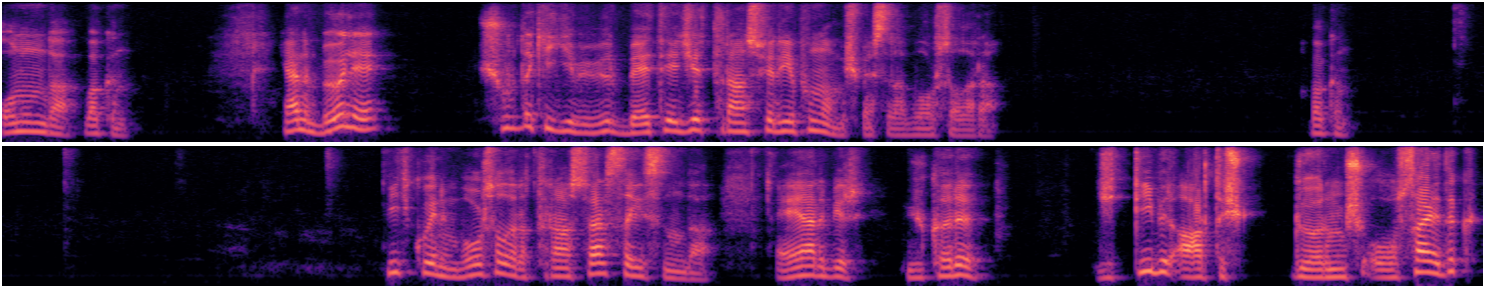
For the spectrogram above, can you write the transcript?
10'unda bakın. Yani böyle şuradaki gibi bir BTC transferi yapılmamış mesela borsalara. Bakın. Bitcoin'in borsalara transfer sayısında eğer bir yukarı ciddi bir artış görmüş olsaydık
